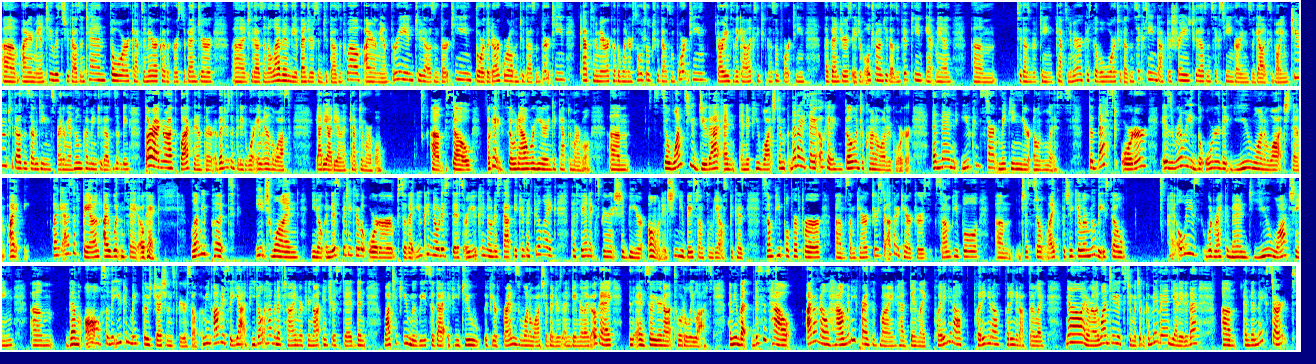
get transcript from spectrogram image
um, Iron Man 2 was 2010, Thor, Captain America, The First Avenger uh, in 2011, The Avengers in 2012, Iron Man 3 in 2013, Thor The Dark World in 2013, Captain America The Winter Soldier 2014, Guardians of the Galaxy 2014, Avengers Age of Ultron 2015, Ant-Man um, 2015, Captain America, Civil War 2016, Doctor Strange 2016, Guardians of the Galaxy Volume 2 2017, Spider-Man Homecoming 2017, Thor Ragnarok, Black Panther, Avengers Infinity War, Ant-Man and the Wasp, yada yada yada, Captain Marvel. Um, so, okay, so now we're here into Captain Marvel. Um, so once you do that, and, and if you watched him, then I say, okay, go into chronological order. And then you can start making your own lists the best order is really the order that you want to watch them. I like as a fan, I wouldn't say, okay, let me put each one, you know, in this particular order so that you can notice this or you can notice that because I feel like the fan experience should be your own. It shouldn't be based on somebody else because some people prefer um, some characters to other characters. Some people um, just don't like particular movies. So I always would recommend you watching um, them all so that you can make those judgments for yourself. I mean, obviously, yeah, if you don't have enough time or if you're not interested, then watch a few movies so that if you do, if your friends want to watch Avengers Endgame, you're like, okay, and, and so you're not totally lost. I mean, but this is how, I don't know how many friends of mine have been like putting it off, putting it off, putting it off. They're like, no, I don't really want to. It's too much of a commitment, yada, yada, yada. Um, and then they start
